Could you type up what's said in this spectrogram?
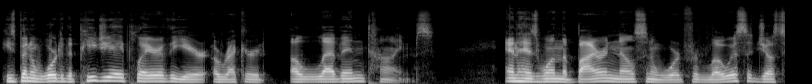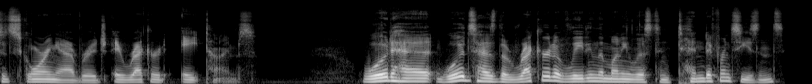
He's been awarded the PGA Player of the Year a record 11 times and has won the Byron Nelson Award for lowest adjusted scoring average a record eight times. Wood ha- Woods has the record of leading the money list in 10 different seasons.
